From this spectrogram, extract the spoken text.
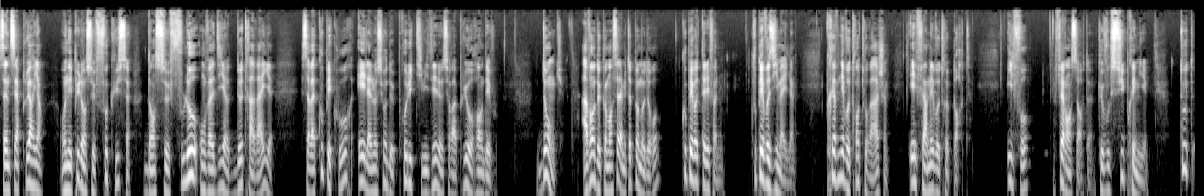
ça ne sert plus à rien. On n'est plus dans ce focus, dans ce flow, on va dire, de travail. Ça va couper court et la notion de productivité ne sera plus au rendez-vous. Donc, avant de commencer la méthode Pomodoro, coupez votre téléphone, coupez vos emails, prévenez votre entourage et fermez votre porte. Il faut faire en sorte que vous supprimiez toute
